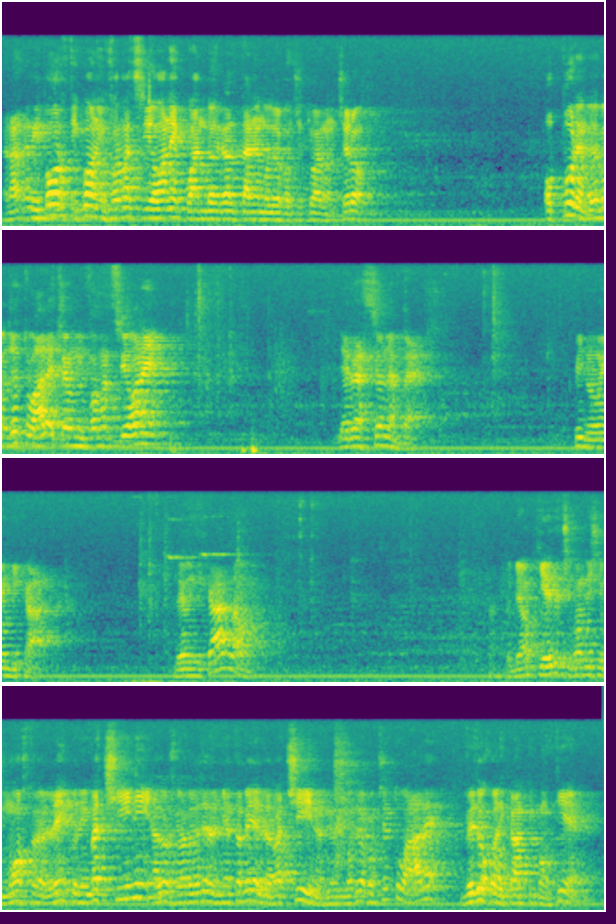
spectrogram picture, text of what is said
riporti qua un'informazione quando in realtà nel modello concettuale non ce l'ho. Oppure nel modello concettuale c'è un'informazione le reazioni avverse. Qui non l'ho indicata. Devo indicarla o no? Dobbiamo chiederci quando dici mostra l'elenco dei vaccini, allora se vado a vedere la mia tabella vaccino nel modello concettuale, vedo quali campi contiene.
